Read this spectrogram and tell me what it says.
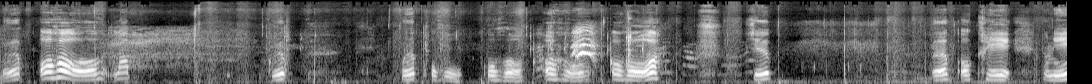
เบิบโอ้โหรอบปึ๊บปึ๊บโอ้โหโอ้โหโอ้โหโอ้โหชึบปึ๊บโอเค ตรงนี้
